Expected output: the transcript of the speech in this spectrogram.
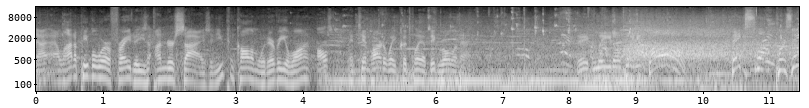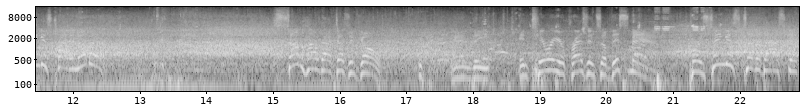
And a lot of people were afraid he's undersized. And you can call him whatever you want. Also, and Tim Hardaway could play a big role in that. Big lead opening up. Oh! Big swap. Porzingis tried another. Somehow that doesn't go. And the interior presence of this man. Porzingis to the basket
